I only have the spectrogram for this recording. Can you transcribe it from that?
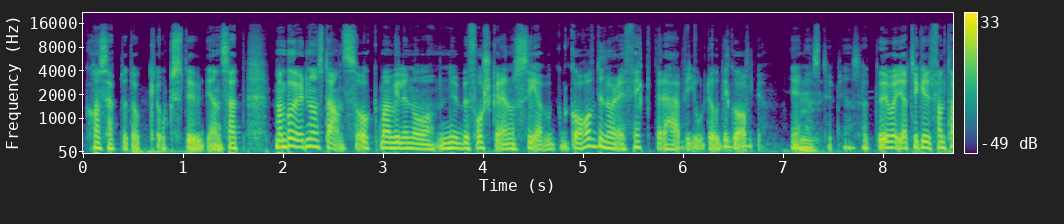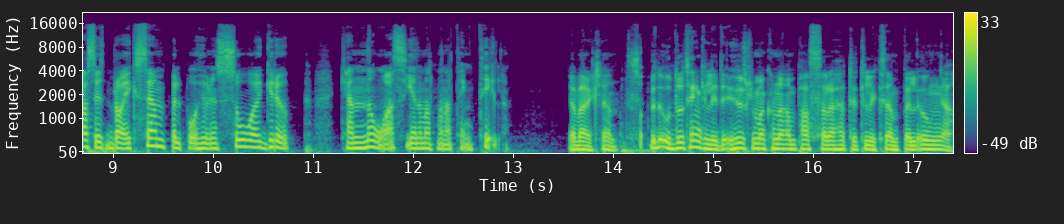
konceptet och, och, studien. Så att man började någonstans och man ville nå, nu beforska den och se, gav det några effekter det här vi gjorde? Och det gav det i den här mm. studien. Så det var, jag tycker det är ett fantastiskt bra exempel på hur en svår grupp kan nås genom att man har tänkt till. Ja, verkligen. Så. Och då tänker jag lite, hur skulle man kunna anpassa det här till till exempel unga?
